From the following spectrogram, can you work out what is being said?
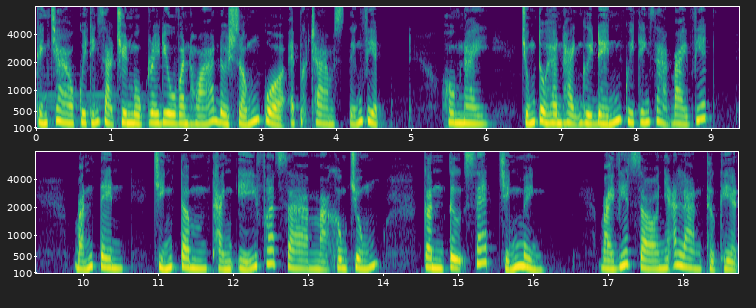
Kính chào quý thính giả chuyên mục Radio Văn hóa Đời Sống của Epoch Times tiếng Việt. Hôm nay, chúng tôi hân hạnh gửi đến quý thính giả bài viết Bắn tên, chính tâm thành ý phát ra mà không trúng, cần tự xét chính mình. Bài viết do Nhã Lan thực hiện.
